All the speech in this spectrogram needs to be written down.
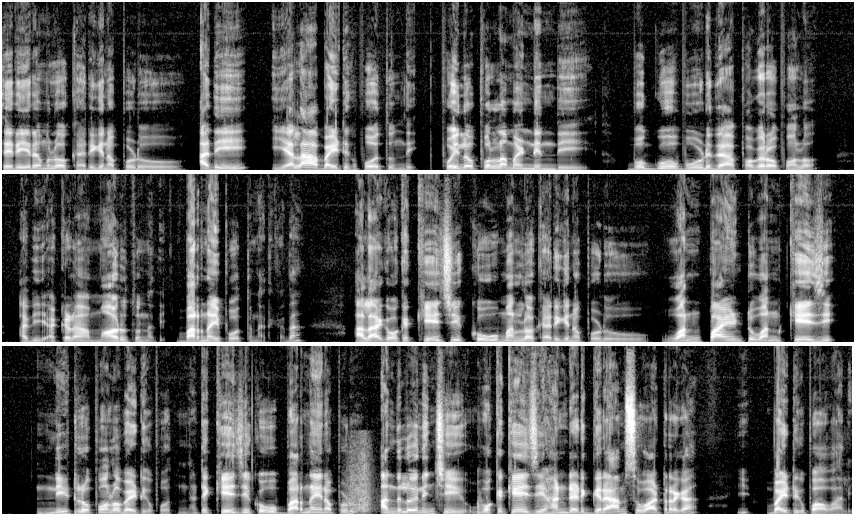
శరీరంలో కరిగినప్పుడు అది ఎలా బయటకు పోతుంది? పొయ్యిలో పుల్ల మండింది బొగ్గు బూడిద పొగ రూపంలో అది అక్కడ మారుతున్నది బర్న్ అయిపోతున్నది కదా. అలాగే ఒక కేజీ కొవ్వు మనలో కరిగినప్పుడు వన్ పాయింట్ వన్ కేజీ నీటి రూపంలో బయటకు పోతుంది. అంటే కేజీ కొవ్వు బర్న్ అయినప్పుడు అందులో నుంచి ఒక కేజీ హండ్రెడ్ గ్రామ్స్ వాటర్గా బయటకు పోవాలి.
